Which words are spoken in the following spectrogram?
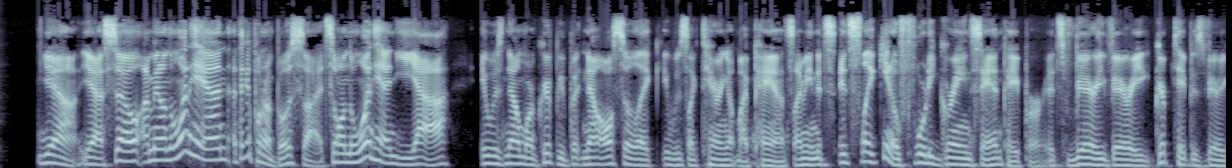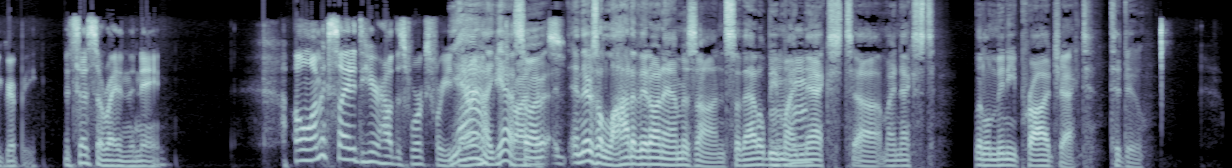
yeah, yeah. So I mean, on the one hand, I think I put it on both sides. So on the one hand, yeah, it was now more grippy, but now also like it was like tearing up my pants. I mean, it's it's like you know forty grain sandpaper. It's very very grip tape is very grippy. It says so right in the name. Oh, I'm excited to hear how this works for you. Yeah, yeah. So I, and there's a lot of it on Amazon, so that'll be mm-hmm. my next uh, my next little mini project to do.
